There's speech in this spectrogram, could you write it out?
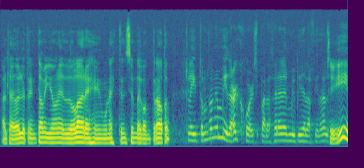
alrededor de 30 millones de dólares en una extensión de contrato. Clay Thompson es mi dark horse para ser el MVP de la final. Sí,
